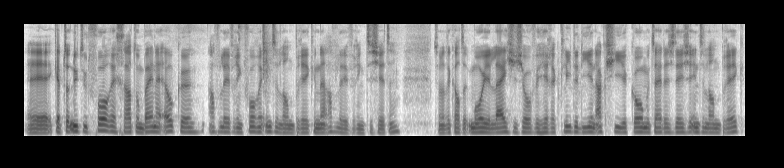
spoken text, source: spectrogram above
Ik heb tot nu toe het voorrecht gehad om bijna elke aflevering voor een interlandbrekende aflevering te zitten. Toen had ik altijd mooie lijstjes over Herakliden die in actie komen tijdens deze interlandbreek.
